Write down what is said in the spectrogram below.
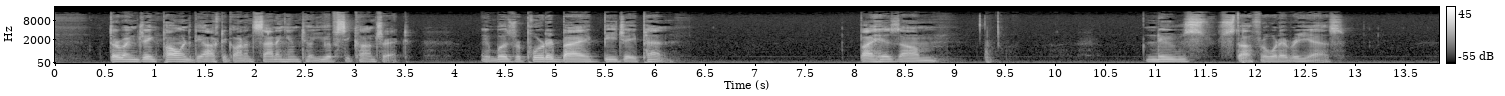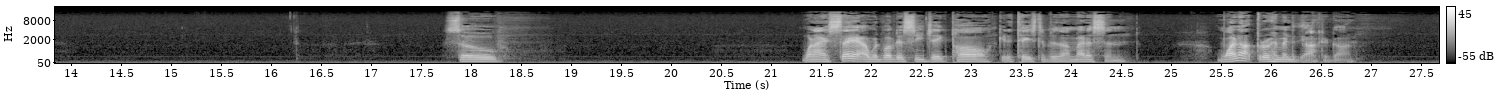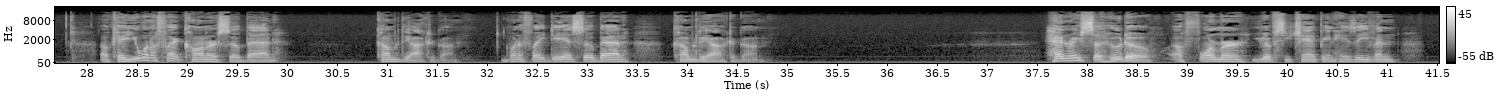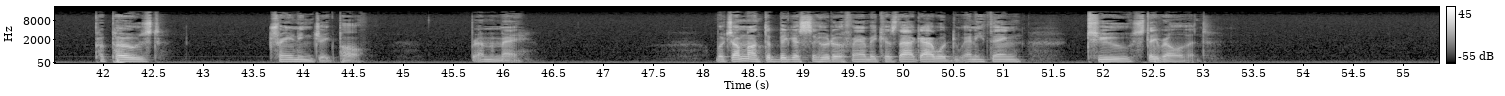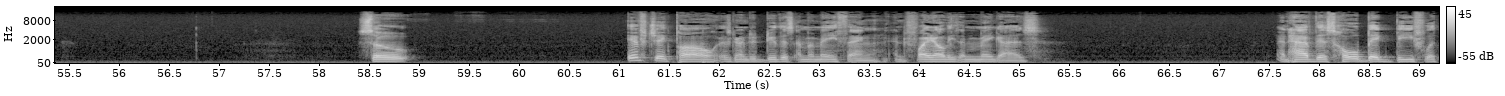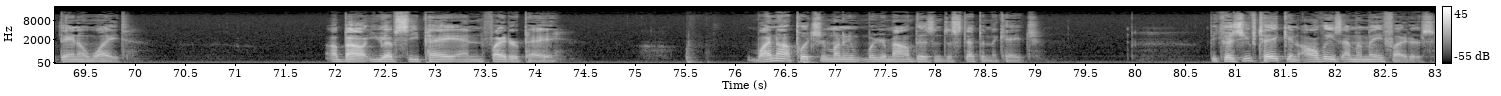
throwing Jake Paul into the octagon and signing him to a UFC contract. It was reported by BJ Penn, by his um news stuff or whatever he has. So when I say I would love to see Jake Paul get a taste of his own medicine, why not throw him into the octagon? Okay, you want to fight Conor so bad Come to the octagon. You want to fight Diaz so bad? Come to the octagon. Henry Cejudo, a former UFC champion, has even proposed training Jake Paul for MMA. Which I'm not the biggest Cejudo fan because that guy will do anything to stay relevant. So if Jake Paul is going to do this MMA thing and fight all these MMA guys and have this whole big beef with Dana White about UFC pay and fighter pay, why not put your money where your mouth is and just step in the cage? Because you've taken all these MMA fighters,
